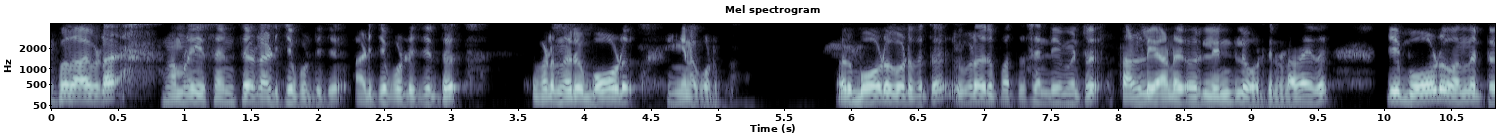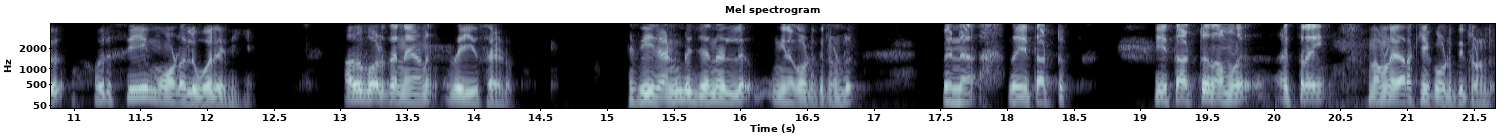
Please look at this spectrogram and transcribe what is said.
ഇപ്പോൾ ഇവിടെ നമ്മൾ ഈ സെൻസേഡ് അടിച്ച് പൊട്ടിച്ചു അടിച്ച് പൊട്ടിച്ചിട്ട് ഇവിടെ നിന്ന് ഒരു ബോർഡ് ഇങ്ങനെ കൊടുത്തു. ഒരു ബോർഡ് കൊടുത്തിട്ട് ഇവിടെ ഒരു പത്ത് സെന്റിമീറ്റർ തള്ളിയാണ് ഒരു ലിൻഡിൽ കൊടുത്തിട്ടുണ്ട്. അതായത് ഈ ബോർഡ് വന്നിട്ട് ഒരു സി മോഡൽ പോലെ ഇരിക്കും. അതുപോലെ തന്നെയാണ് ഇത് ഈ സൈഡും. ഇപ്പോൾ ഈ രണ്ട് ജനലിൽ ഇങ്ങനെ കൊടുത്തിട്ടുണ്ട്. പിന്നെ ദാ ഈ തട്ട്. ഈ തട്ട് നമ്മൾ എത്രയും നമ്മൾ ഇറക്കി കൊടുത്തിട്ടുണ്ട്.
